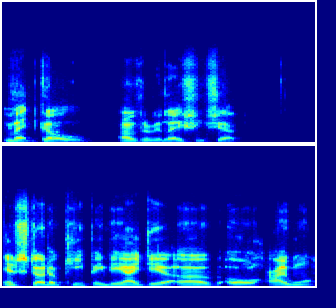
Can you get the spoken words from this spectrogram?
let go of the relationship instead of keeping the idea of, oh, I want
